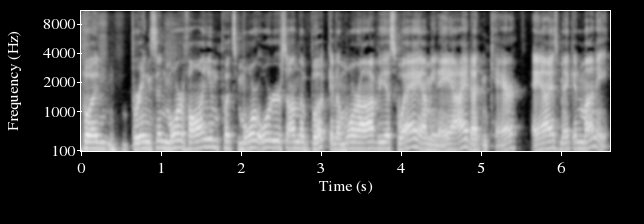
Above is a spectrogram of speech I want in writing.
brings in more volume, puts more orders on the book in a more obvious way. I mean, AI doesn't care. AI is making money.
